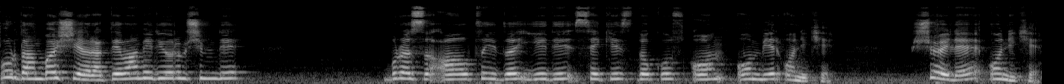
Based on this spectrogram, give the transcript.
Buradan başlayarak devam ediyorum şimdi. Burası 6 idi. 7 8 9 10 11 12. Şöyle 12.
